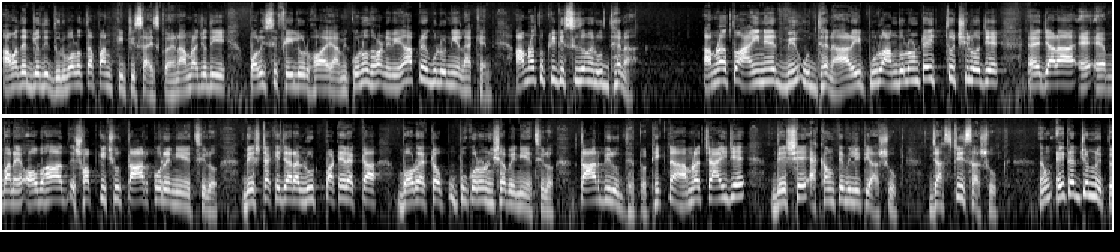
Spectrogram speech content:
আমাদের যদি দুর্বলতা পান ক্রিটিসাইজ করেন। আমরা যদি পলিসি ফেইলুর হয় আমি কোনো ধরনের ইয়ে, আপনি এগুলো নিয়ে লেখেন। আমরা তো ক্রিটিসিজমের ঊর্ধ্বে না। আমরা তো আইনের ঊর্ধ্বে না, আর এই পুরো আন্দোলনটাই তো ছিল যে যারা মানে অবাধ সব কিছু তার করে নিয়েছিল। দেশটাকে যারা লুটপাটের একটা বড় একটা উপ- উপকরণ হিসাবে নিয়েছিল, তার বিরুদ্ধে তো, ঠিক না? আমরা চাই যে দেশে অ্যাকাউন্টেবিলিটি আসুক জাস্টিস আসুক, এবং এইটার জন্যই তো,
